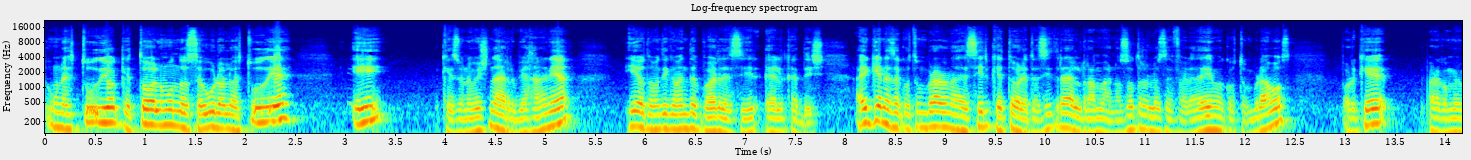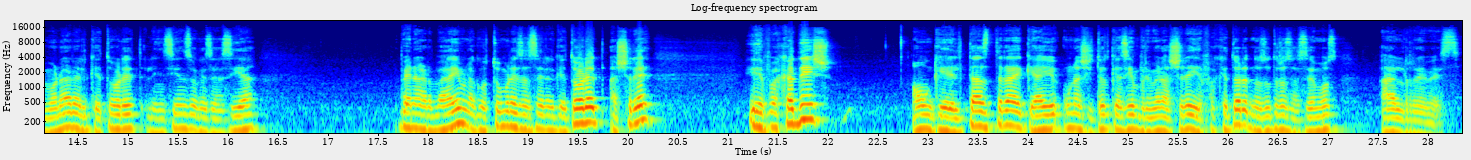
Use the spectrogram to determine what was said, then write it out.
un estudio que todo el mundo seguro lo estudie y que es una Mishnah de Ripi Hanania y automáticamente poder decir el Kaddish. Hay quienes acostumbraron a decir que así trae el Ramá. Nosotros los Sefaradim acostumbramos, porque para conmemorar el Ketoret, el incienso que se hacía Ben Arbaim, la costumbre es hacer el Ketoret, Ashre, y después Kaddish. Aunque el Taz trae que hay una Shitot que hacían primero Ashre y después Ketoret, nosotros hacemos al revés.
